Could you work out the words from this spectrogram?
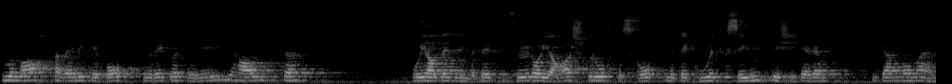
mache, welche Gebote und Regeln ich einhalte. Und ich habe dann dafür auch in Anspruch, dass Gott mir dann gut gesinnt ist in diesem, in Moment.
